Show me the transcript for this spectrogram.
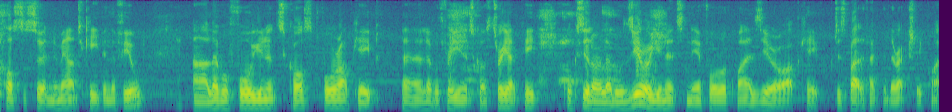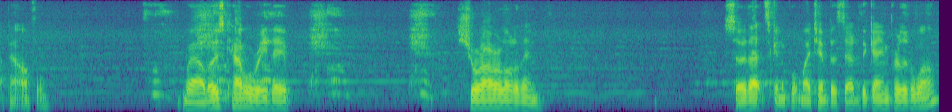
costs a certain amount to keep in the field. Uh, level 4 units cost 4 upkeep, uh, level 3 units cost 3 upkeep. Auxilia level 0 units and therefore require 0 upkeep, despite the fact that they're actually quite powerful. Wow, those cavalry, they're Sure are a lot of them. So that's going to put my Tempest out of the game for a little while.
